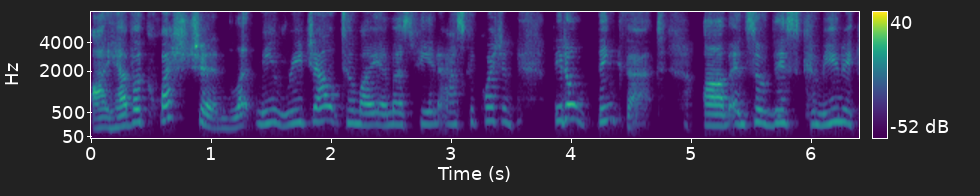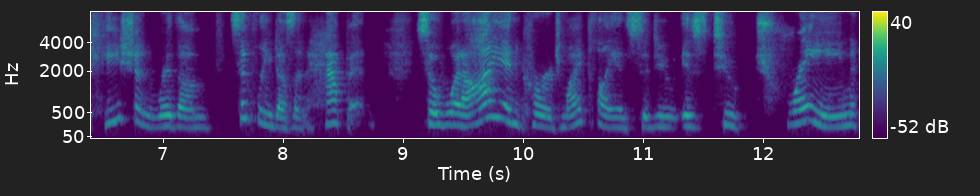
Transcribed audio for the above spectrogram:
I have a question. Let me reach out to my MSP and ask a question. They don't think that. Um, and so this communication rhythm simply doesn't happen. So, what I encourage my clients to do is to train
